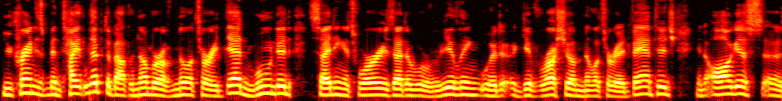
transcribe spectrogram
Ukraine has been tight-lipped about the number of military dead and wounded, citing its worries that a revealing would give Russia military advantage. In August, uh,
